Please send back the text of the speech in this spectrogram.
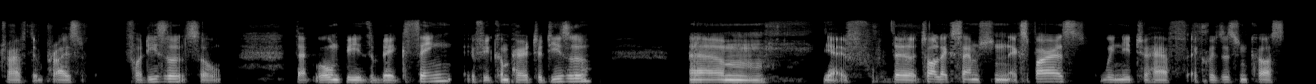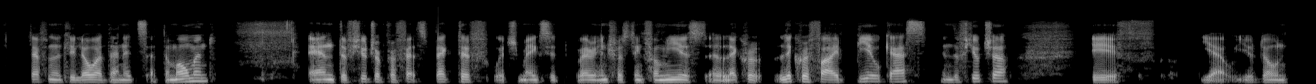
drive the price for diesel. So that won't be the big thing if you compare it to diesel. Um, yeah, if the toll exemption expires, we need to have acquisition costs definitely lower than it's at the moment. And the future perspective, which makes it very interesting for me, is liquefied biogas in the future. If yeah, you don't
